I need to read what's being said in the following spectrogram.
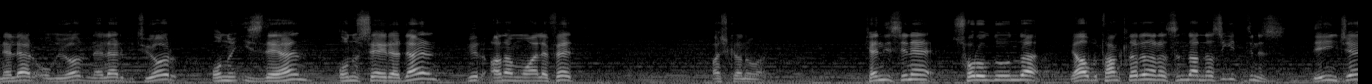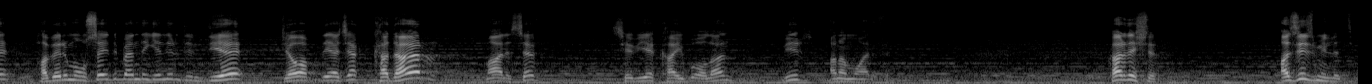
neler oluyor, neler bitiyor onu izleyen, onu seyreden bir ana muhalefet başkanı vardı. Kendisine sorulduğunda ya bu tankların arasından nasıl gittiniz deyince haberim olsaydı ben de gelirdim diye cevaplayacak kadar maalesef seviye kaybı olan bir ana muhalefet. Kardeşlerim, aziz milletim,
